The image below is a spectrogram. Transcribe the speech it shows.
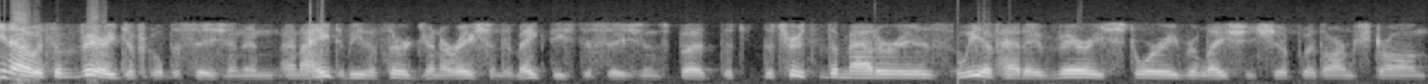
You know, it's a very difficult decision, and, and I hate to be the third generation to make these decisions, but the, the truth of the matter is we have had a very storied relationship with Armstrong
